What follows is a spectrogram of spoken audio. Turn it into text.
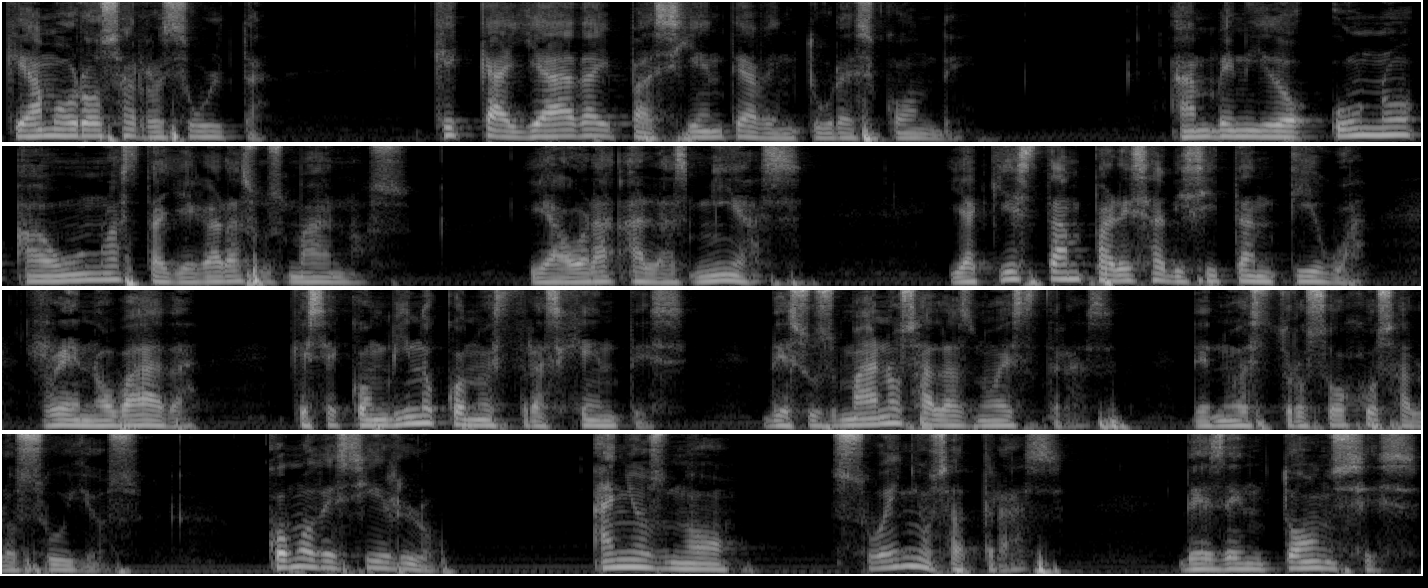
qué amorosa resulta, qué callada y paciente aventura esconde. Han venido uno a uno hasta llegar a sus manos, y ahora a las mías. Y aquí están para esa visita antigua, renovada, que se combinó con nuestras gentes, de sus manos a las nuestras, de nuestros ojos a los suyos. ¿Cómo decirlo? Años no, sueños atrás. Desde entonces,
